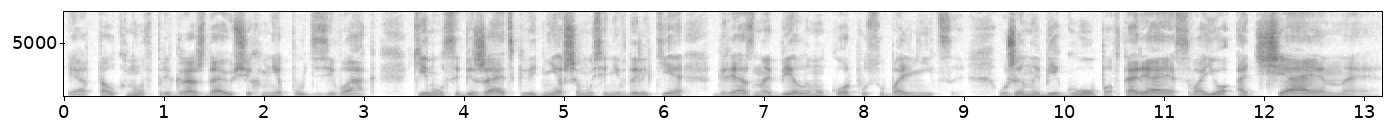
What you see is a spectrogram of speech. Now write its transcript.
и, оттолкнув преграждающих мне путь зевак, кинулся бежать к видневшемуся невдалеке грязно-белому корпусу больницы, уже на бегу повторяя свое отчаянное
